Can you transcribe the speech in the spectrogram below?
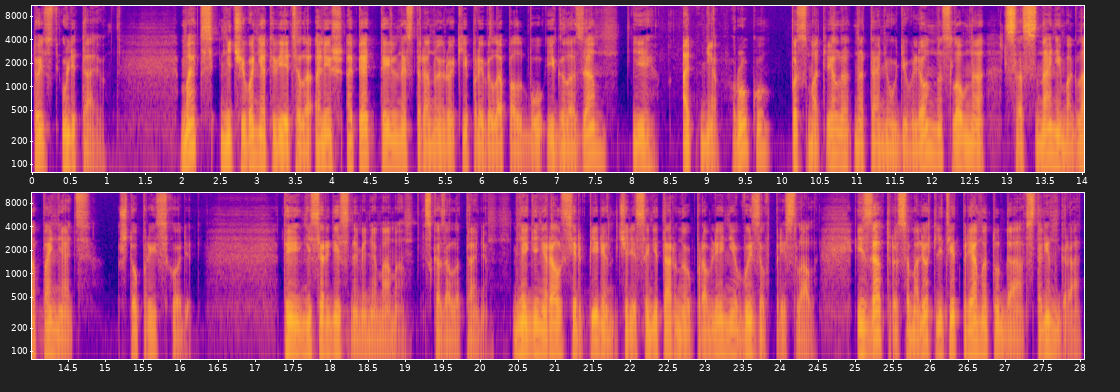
то есть улетаю. Мать ничего не ответила, а лишь опять тыльной стороной руки провела по лбу и глазам и, отняв руку, посмотрела на Таню удивленно, словно со сна не могла понять, что происходит. «Ты не сердись на меня, мама», — сказала Таня. «Мне генерал Серпирин через санитарное управление вызов прислал, и завтра самолет летит прямо туда, в Сталинград.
